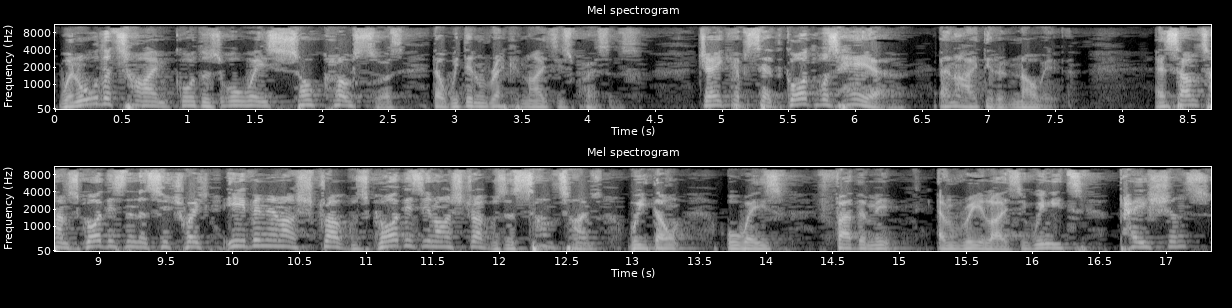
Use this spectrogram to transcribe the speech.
When all the time God was always so close to us that we didn't recognize his presence. Jacob said, God was here and I didn't know it. And sometimes God is in the situation, even in our struggles, God is in our struggles, and sometimes we don't always fathom it and realize it. We need patience,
